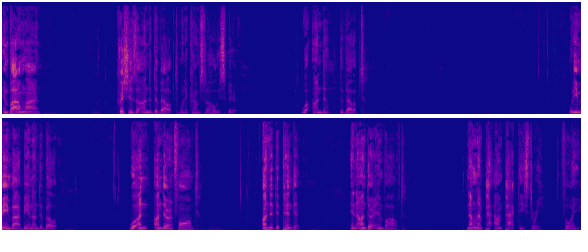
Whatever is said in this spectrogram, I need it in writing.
And bottom line, Christians are underdeveloped when it comes to the Holy Spirit. We're underdeveloped. What do you mean by being undeveloped? We're un- underinformed, underdependent, and underinvolved. And I'm going to unpack these three for you.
